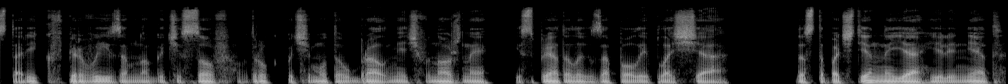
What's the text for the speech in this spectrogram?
Старик впервые за много часов вдруг почему-то убрал меч в ножны и спрятал их за полой плаща. Достопочтенный я или нет,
